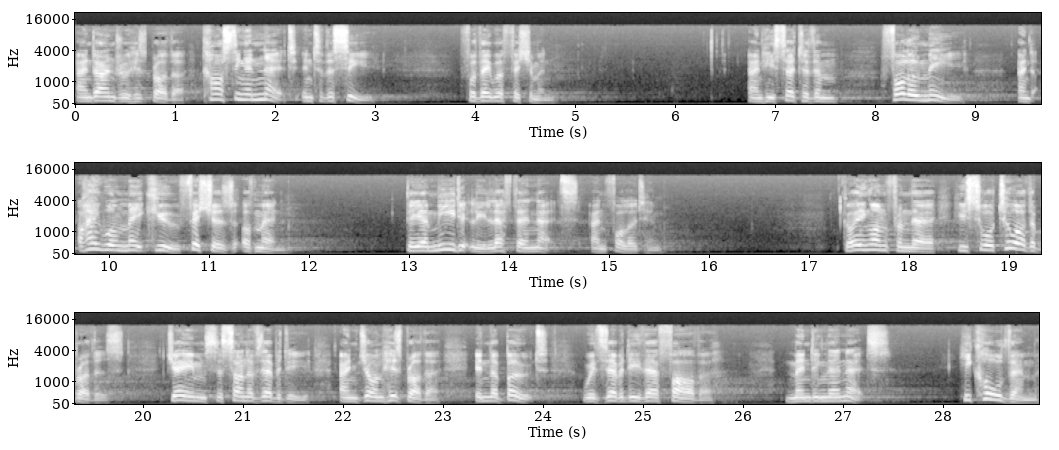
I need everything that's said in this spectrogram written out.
and Andrew his brother, casting a net into the sea, for they were fishermen. And he said to them, Follow me, and I will make you fishers of men. They immediately left their nets and followed him. Going on from there, he saw two other brothers, James the son of Zebedee and John his brother, in the boat with Zebedee their father, mending their nets. He called them,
